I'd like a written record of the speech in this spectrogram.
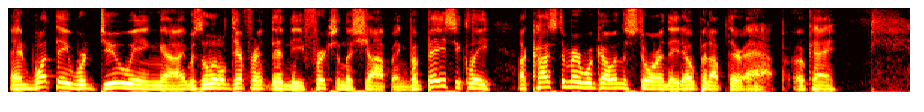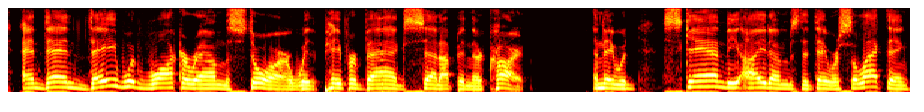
and what they were doing, uh, it was a little different than the frictionless shopping. But basically, a customer would go in the store and they'd open up their app, okay? And then they would walk around the store with paper bags set up in their cart. And they would scan the items that they were selecting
